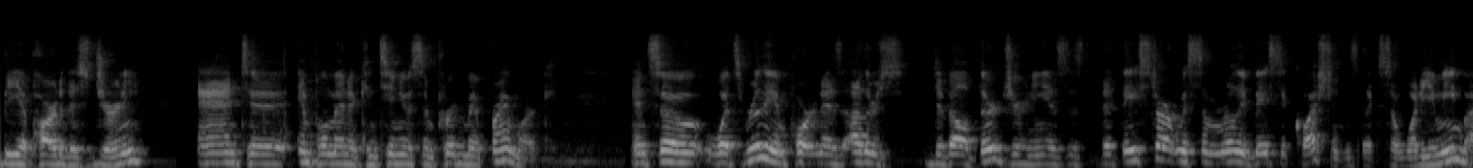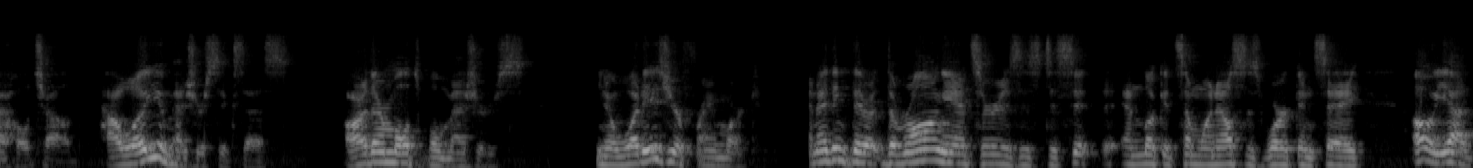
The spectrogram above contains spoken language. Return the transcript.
be a part of this journey and to implement a continuous improvement framework. And so, what's really important as others develop their journey is, is that they start with some really basic questions like, so what do you mean by whole child? How will you measure success? Are there multiple measures? You know, what is your framework? And I think the, the wrong answer is, is to sit and look at someone else's work and say, oh yeah,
